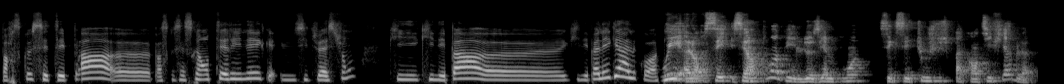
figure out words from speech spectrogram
parce que c'était pas parce que ça serait entériner une situation qui, qui n'est pas qui n'est pas légale quoi. Oui, alors c'est un point puis le deuxième point, c'est que c'est tout juste pas quantifiable.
